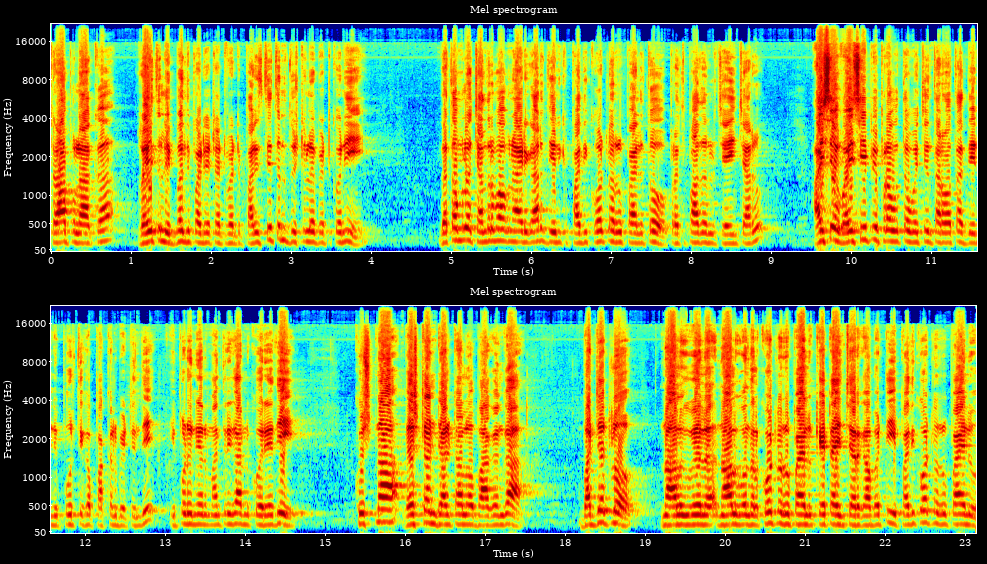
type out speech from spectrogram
క్రాప్ లాక రైతులు ఇబ్బంది పడేటటువంటి పరిస్థితిని దృష్టిలో పెట్టుకొని గతంలో చంద్రబాబు నాయుడు గారు దీనికి పది కోట్ల రూపాయలతో ప్రతిపాదనలు చేయించారు. అయితే వైసీపీ ప్రభుత్వం వచ్చిన తర్వాత దీన్ని పూర్తిగా పక్కన పెట్టింది. ఇప్పుడు నేను మంత్రి గారిని కోరేది కృష్ణా వెస్టర్న్ డెల్టాలో భాగంగా బడ్జెట్లో నాలుగు వేల నాలుగు వందల కోట్ల రూపాయలు కేటాయించారు కాబట్టి ఈ పది కోట్ల రూపాయలు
